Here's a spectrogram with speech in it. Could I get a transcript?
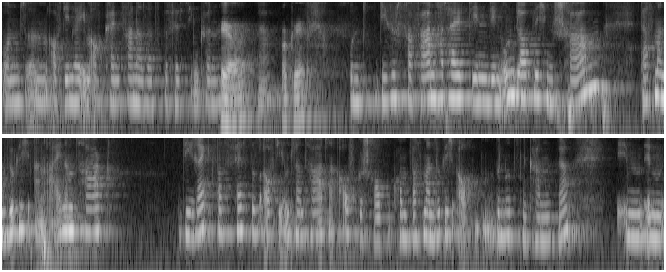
und ähm, auf denen wir eben auch keinen Zahnersatz befestigen können. Ja, ja. okay. Und dieses Verfahren hat halt den, den unglaublichen Charme, dass man wirklich an einem Tag direkt was Festes auf die Implantate aufgeschraubt bekommt, was man wirklich auch benutzen kann. Ja? Im, im,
